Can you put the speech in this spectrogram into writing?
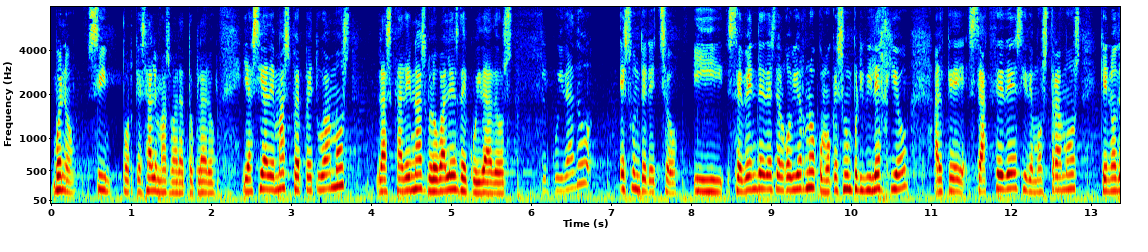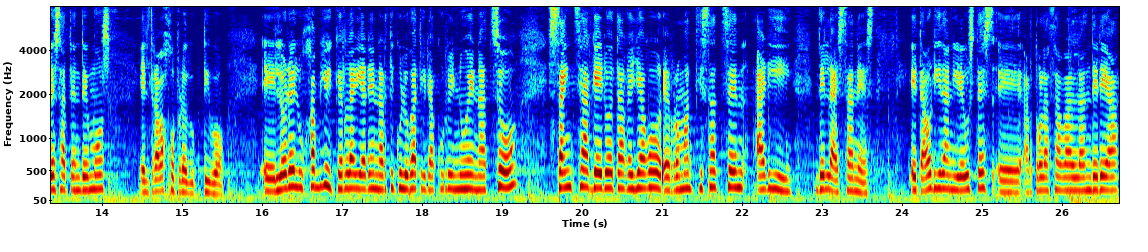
Bueno, sí, porque sale más barato, claro. Y así además perpetuamos las cadenas globales de cuidados. El cuidado es un derecho y se vende desde el Gobierno como que es un privilegio al que se accede si demostramos que no desatendemos el trabajo productivo. E, Lore Lujambio ikerlariaren artikulu bat irakurri nuen atzo, zaintza gero eta gehiago erromantizatzen ari dela esanez. Eta hori da nire ustez e, Artola Zabal landerea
